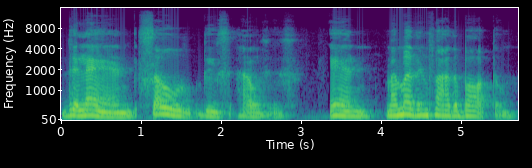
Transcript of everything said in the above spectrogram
the land sold these houses, and my mother and father bought them.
